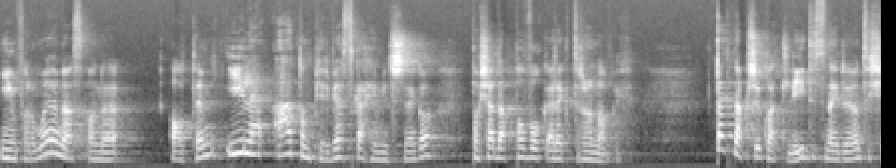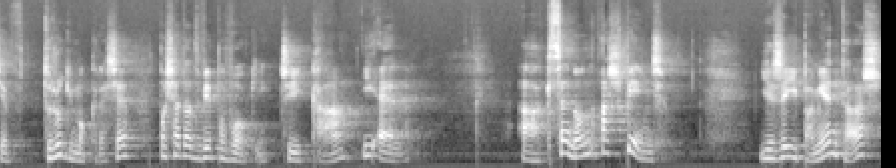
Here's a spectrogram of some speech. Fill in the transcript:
i informują nas one o tym, ile atom pierwiastka chemicznego posiada powłok elektronowych. Tak na przykład lid znajdujący się w drugim okresie posiada dwie powłoki, czyli K i L, a ksenon aż 5. Jeżeli pamiętasz,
